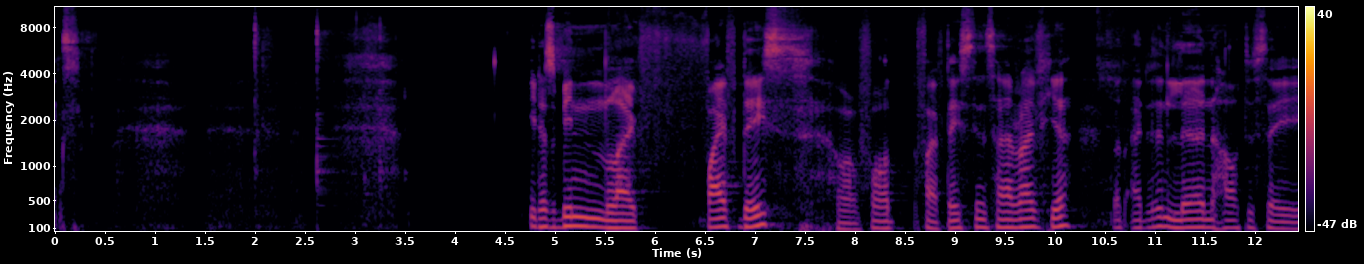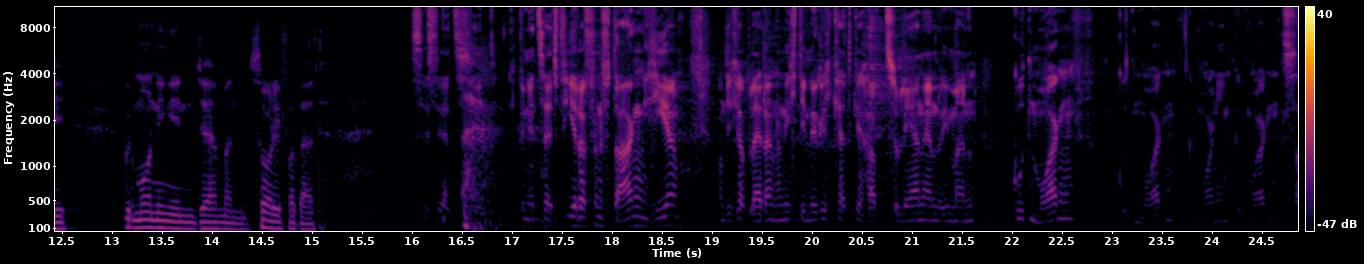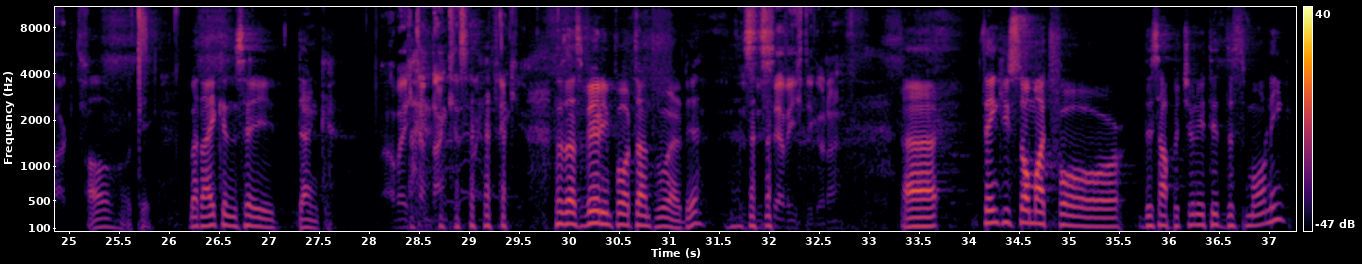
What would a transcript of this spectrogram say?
Thanks. It has been like five days or four, five days since I arrived here, but I didn't learn how to say good morning in German. Sorry for that. Es ist jetzt seit, ich bin jetzt seit vier oder fünf Tagen hier und ich habe leider noch nicht die Möglichkeit gehabt zu lernen, wie man Guten Morgen, Guten Morgen, Good Morning, Good Morning sagt. Oh, okay. But I can say Dank. Aber ich kann Danke sagen. Thank you. So that's very important word, yeah? Das ist sehr wichtig, oder? Uh, thank you so much for this opportunity this morning.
